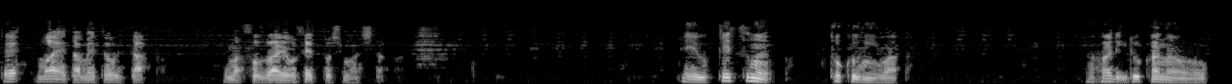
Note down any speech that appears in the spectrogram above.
で、前貯めておいた、今素材をセットしました。え受け継ぐ特技は、やはりルカナンを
